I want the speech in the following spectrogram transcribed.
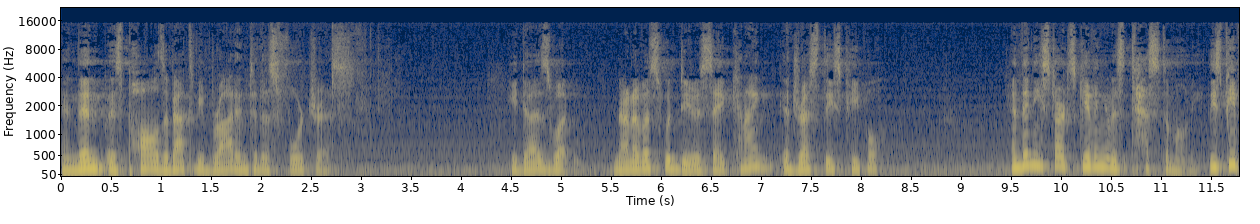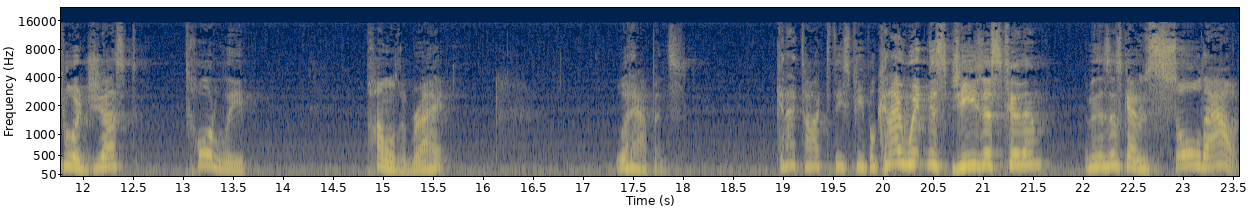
And then as Paul is about to be brought into this fortress, he does what none of us would do say, "Can I address these people?" And then he starts giving him his testimony. These people are just totally pummeled him, right? What happens? Can I talk to these people? Can I witness Jesus to them? I mean, there's this guy who's sold out.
